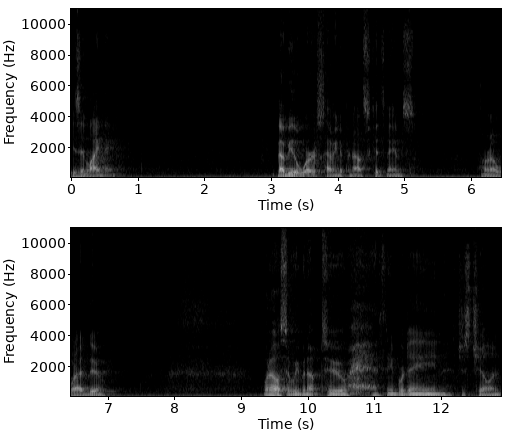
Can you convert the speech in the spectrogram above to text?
is enlightening. That would be the worst, having to pronounce kids' names. I don't know what I'd do. What else have we been up to? Anthony Bourdain, just chilling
